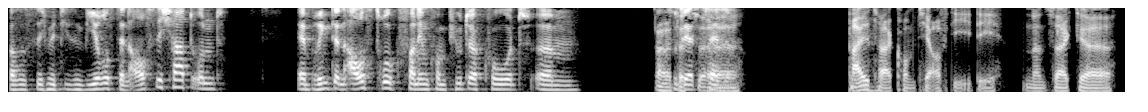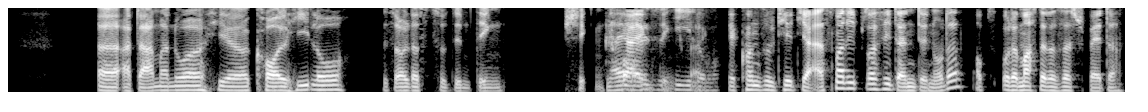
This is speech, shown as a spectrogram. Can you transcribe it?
was es sich mit diesem Virus denn auf sich hat und er bringt den Ausdruck von dem Computercode ähm, Aber Zu der Zelle. Äh, Balta kommt ja auf die Idee. Und dann sagt ja äh, Adama nur, hier call Hilo, der soll das zu dem Ding schicken. Naja, Call er. Hilo. er konsultiert ja erstmal die Präsidentin, oder? Ob's, oder macht er das erst später?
